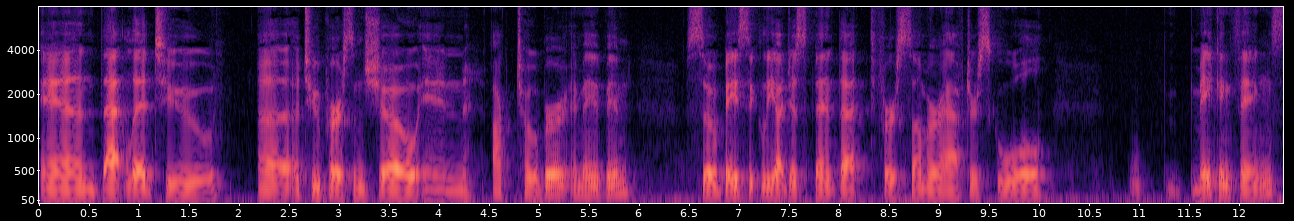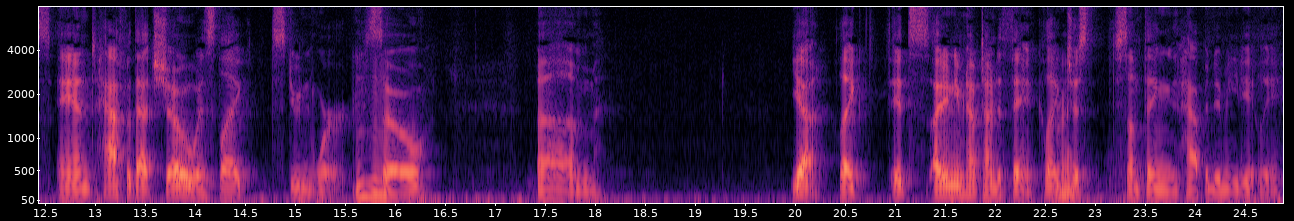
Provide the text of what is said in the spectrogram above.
and that led to uh, a two-person show in October. It may have been. So basically, I just spent that first summer after school making things, and half of that show was like student work. Mm-hmm. So, um, yeah, like it's I didn't even have time to think. Like Right. just something happened immediately.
